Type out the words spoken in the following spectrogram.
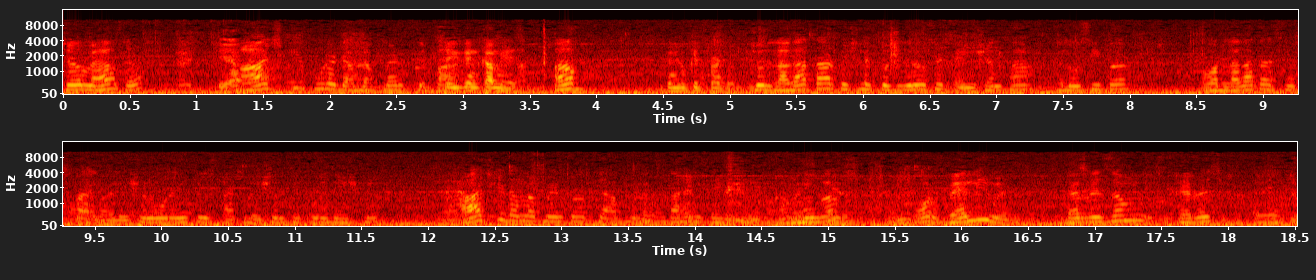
जो मैं सर Yeah. आज के पूरे डेवलपमेंट के So you can come here. अब You can look in front of you. जो लगातार पिछले कुछ दिनों से टेंशन था एलओसी पर और लगातार सीजफायर वायलेशन हो रही थी स्पेकुलेशन थे पूरे देश में आज के डेवलपमेंट पर क्या आपको लगता है कि टेंशन कम होगा और वैली में टेररिज्म टेररिस्ट जो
